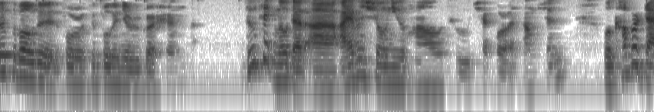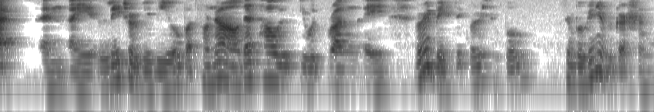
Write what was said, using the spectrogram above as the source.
that's about it for simple linear regression. Do take note that uh, I haven't shown you how to check for assumptions. We'll cover that in a later video, but for now, that's how you would run a very basic, very simple, simple linear regression.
